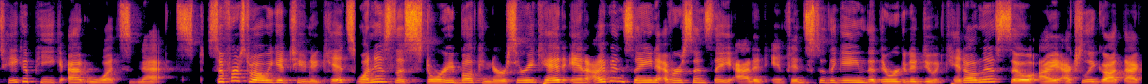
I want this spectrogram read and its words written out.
take a peek at what's next. So first of all, we get two new kits. One is the Storybook Nursery Kit, and I've been saying ever since they added infants to the game that they were going to do a kit on this, so I actually got that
